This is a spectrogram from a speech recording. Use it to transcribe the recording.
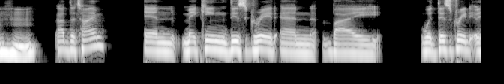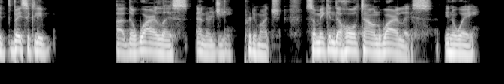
hmm at the time, and making this grid and by with this grid, it basically uh, the wireless energy pretty much. So making the whole town wireless in a way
